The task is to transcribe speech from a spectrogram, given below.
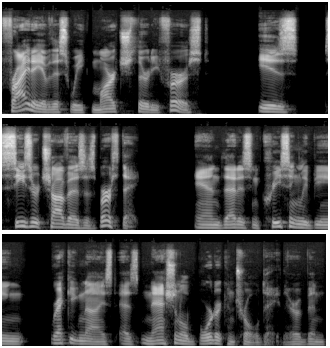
Friday of this week, March 31st, is Cesar Chavez's birthday. And that is increasingly being recognized as National Border Control Day. There have been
